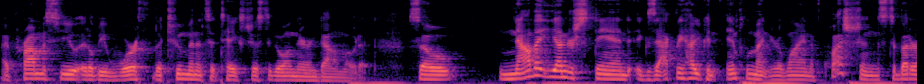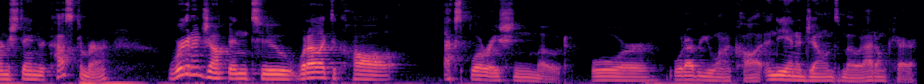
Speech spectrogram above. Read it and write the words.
I promise you it'll be worth the two minutes it takes just to go in there and download it. So now that you understand exactly how you can implement your line of questions to better understand your customer, we're going to jump into what I like to call exploration mode or whatever you want to call it, Indiana Jones mode, I don't care.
